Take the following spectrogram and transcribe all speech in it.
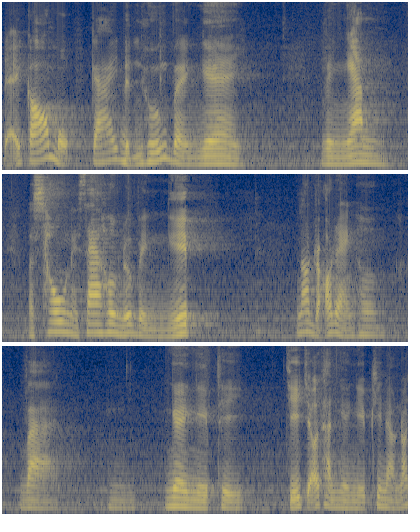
để có một cái định hướng về nghề, về ngành và sau này xa hơn nữa về nghiệp. Nó rõ ràng hơn và nghề nghiệp thì chỉ trở thành nghề nghiệp khi nào nó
